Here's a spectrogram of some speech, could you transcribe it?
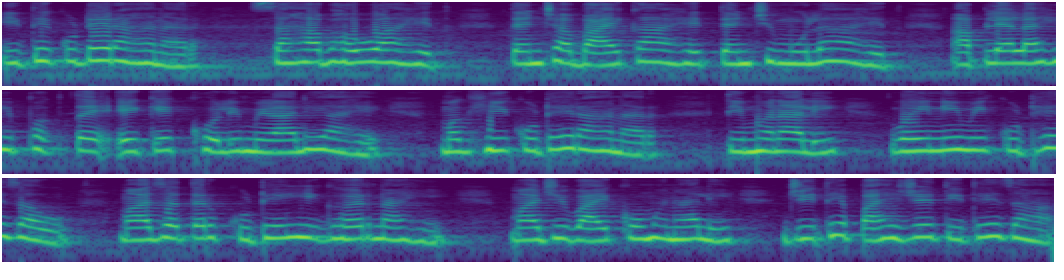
इथे कुठे राहणार? सहा भाऊ आहेत. त्यांच्या बायका आहेत त्यांची मुलं आहेत. आपल्यालाही फक्त एक एक खोली मिळाली आहे. मग ही कुठे राहणार? ती म्हणाली वहिनी मी कुठे जाऊ? माझं तर कुठेही घर नाही. माझी बायको म्हणाली जिथे पाहिजे तिथे जा.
